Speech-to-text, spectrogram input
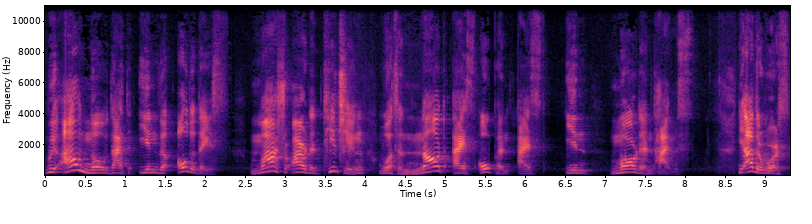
We all know that in the old days, martial art teaching was not as open as in modern times. In other words,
